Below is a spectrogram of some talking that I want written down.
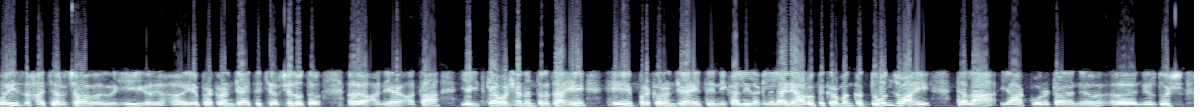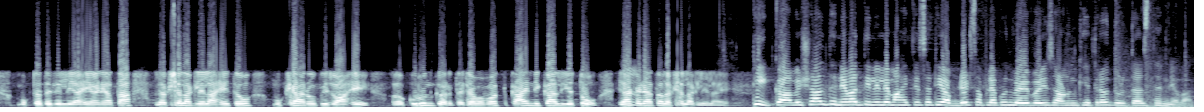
बरीच हा चर्चा ही ह- प्रकरण जे आहे ते चर्चेत होतं. आणि आता या इतक्या वर्षानंतरचं आहे हे प्रकरण जे आहे ते निकाली लागलेलं आहे. आणि आरोपी क्रमांक दोन जो आहे त्याला या कोर्टानं निर्दोष मुक्तता दिली आहे. आणि आता लक्ष लागलेलं आहे तो मुख्य आरोपी जो आहे अ, कुरुणकर त्याच्याबाबत काय निकाल येतो याकडे आता लक्ष लागलेलं आहे. ठीक विशाल धन्यवाद दिलेल्या माहितीसाठी. अपडेट्स आपल्याकडून वेळोवेळी जाणून घेत राहू. तुर्तास धन्यवाद.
